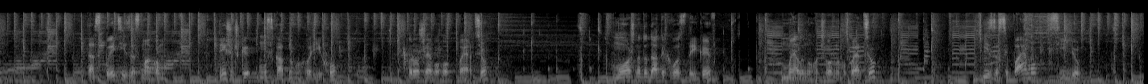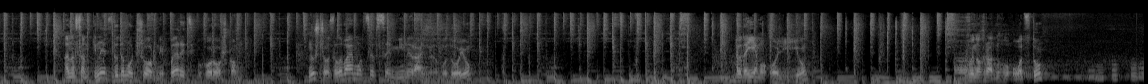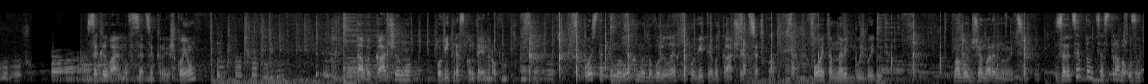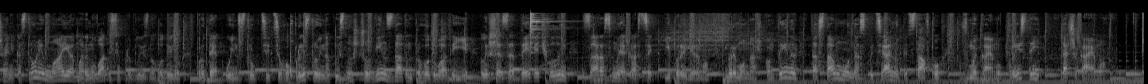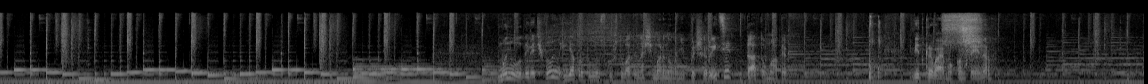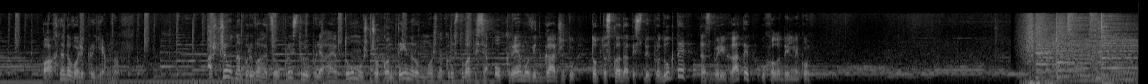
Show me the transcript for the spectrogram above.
та спеції за смаком. Трішечки мускатного горіху, рожевого перцю. Можна додати гвоздики, меленого чорного перцю і засипаємо сіллю. А на сам кінець додамо чорний перець горошком. Ну що, заливаємо це все мінеральною водою. Додаємо олію, виноградного оцту. Закриваємо все це кришкою та викачуємо повітря з контейнеру. Ось такими рухами доволі легко повітря викачується. Ой, там навіть бульби йдуть. Мабуть, вже маринуються. За рецептом ця страва у звичайній каструлі має маринуватися приблизно годину. Проте у інструкції цього пристрою написано, що він здатен приготувати її лише за 9 хвилин. Зараз ми якраз це і перевіримо. Беремо наш контейнер та ставимо на спеціальну підставку. Вмикаємо пристрій та чекаємо. Минуло 9 хвилин, і я пропоную скуштувати наші мариновані печериці та томати. Відкриваємо контейнер. Пахне доволі приємно. А ще одна перевага цього пристрою полягає в тому, що контейнером можна користуватися окремо від гаджету, тобто складати сюди продукти та зберігати у холодильнику.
